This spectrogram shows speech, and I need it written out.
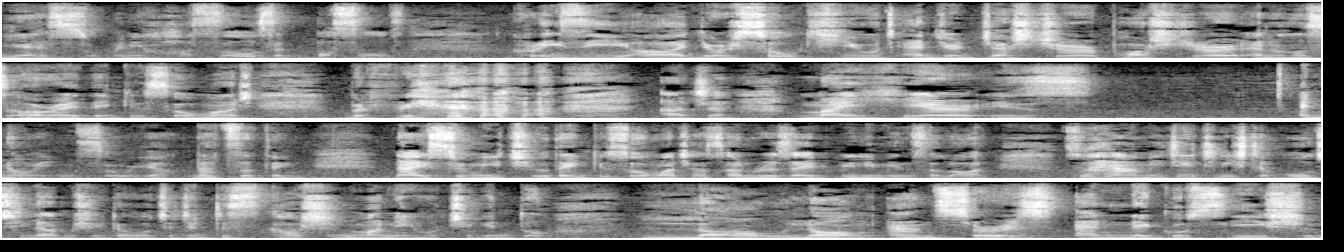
Yes, so many hustles and bustles. Crazy. Uh, you're so cute, and your gesture, posture, and also all right. Thank you so much. But free, Acha, my hair is annoying. So yeah, that's the thing. Nice to meet you. Thank you so much, Hassan Raza. It really means a lot. So হ্যাঁ আমি যে জিনিসটা বলছিলাম সেটা হচ্ছে যে ডিসকাশন মানে হচ্ছে কিন্তু লং লং অ্যান্সার্স অ্যান্ড নেগোসিয়েশন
